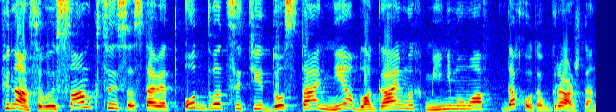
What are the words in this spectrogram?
Финансовые санкции составят от 20 до 100 необлагаемых минимумов доходов граждан.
